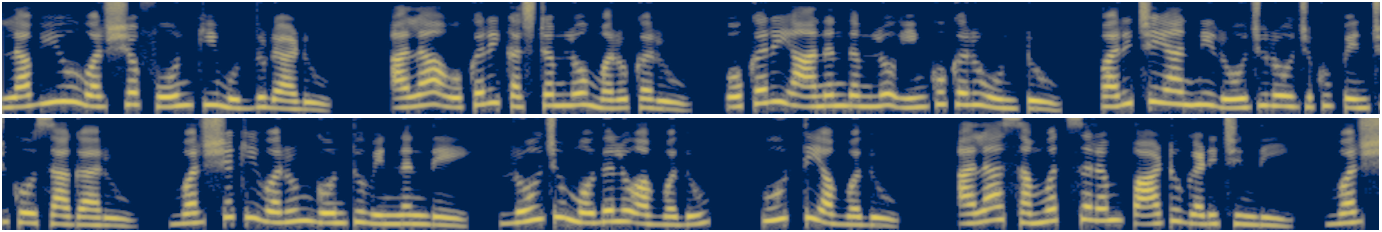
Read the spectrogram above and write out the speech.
లవ్ యూ వర్ష ఫోన్కి ముద్దుడాడు. అలా ఒకరి కష్టంలో మరొకరు ఒకరి ఆనందంలో ఇంకొకరు ఉంటూ పరిచయాన్ని రోజురోజుకు పెంచుకోసాగారు. వర్షకి వరుణ్ గొంతు విన్నందే రోజు మొదలు అవ్వదు పూర్తి అవ్వదు. అలా సంవత్సరం పాటు గడిచింది. వర్ష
